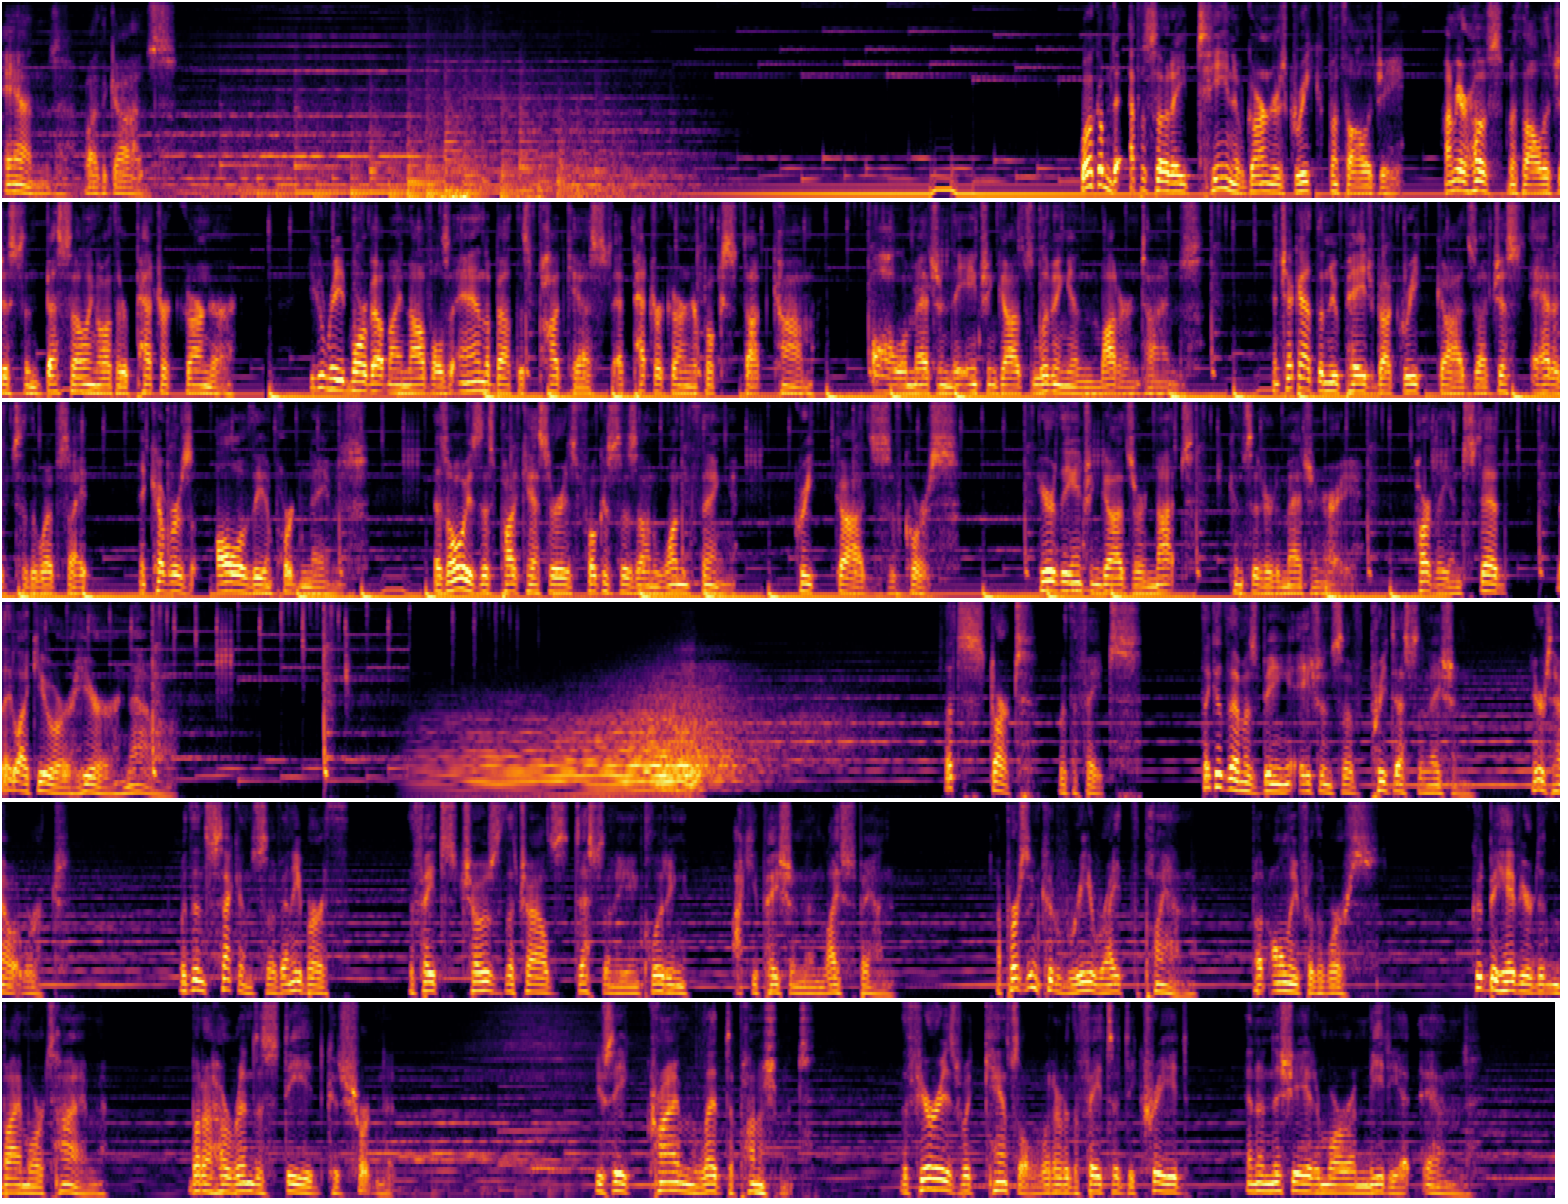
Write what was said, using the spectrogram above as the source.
and by the gods. Welcome to episode 18 of Garner's Greek Mythology. I'm your host, mythologist, and best-selling author Patrick Garner. You can read more about my novels and about this podcast at patrickgarnerbooks.com. All imagine the ancient gods living in modern times. And check out the new page about Greek gods I've just added to the website. It covers all of the important names. As always, this podcast series focuses on one thing Greek gods, of course. Here, the ancient gods are not considered imaginary. Hardly instead, they, like you, are here now. Let's start with the fates. Think of them as being agents of predestination. Here's how it worked. Within seconds of any birth, the fates chose the child's destiny, including occupation and lifespan. A person could rewrite the plan, but only for the worse. Good behavior didn't buy more time, but a horrendous deed could shorten it. You see, crime led to punishment. The Furies would cancel whatever the fates had decreed and initiate a more immediate end.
